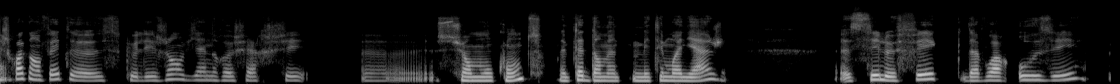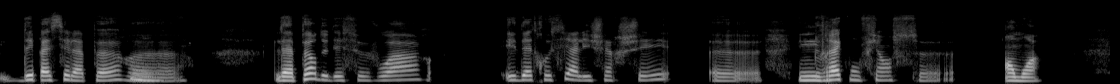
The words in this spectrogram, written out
Je crois qu'en fait, ce que les gens viennent rechercher, sur mon compte et peut-être dans mes témoignages c'est le fait d'avoir osé dépasser la peur, mmh. la peur de décevoir et d'être aussi allé chercher, une vraie confiance, en moi.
